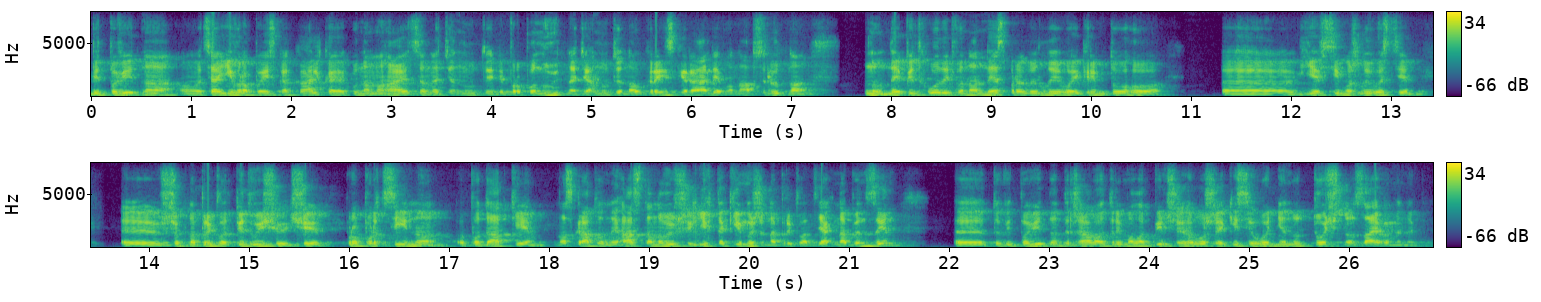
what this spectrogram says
Відповідно, ця європейська калька, яку намагаються натягнути або пропонують натягнути на українські реалії, вона абсолютно ну, не підходить, вона несправедлива, і крім того, е, є всі можливості, щоб, наприклад, підвищуючи пропорційно податки на скраплений газ, становивши їх такими ж, наприклад, як на бензин, е, то відповідно держава отримала більше грошей, які сьогодні ну точно зайвими не будуть.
